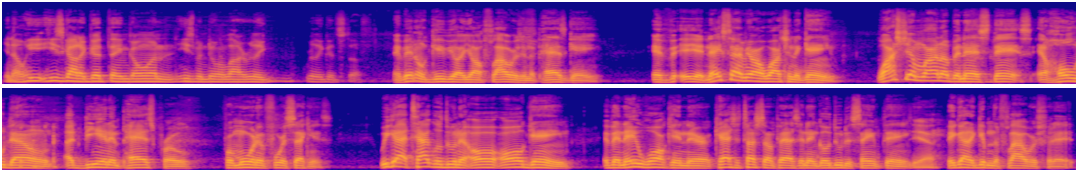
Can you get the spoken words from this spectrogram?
you know, he he's got a good thing going. He's been doing a lot of really really good stuff. if they don't give y'all y'all flowers in the pass game, if yeah, next time y'all watching the game, watch them line up in that stance and hold down a DN and pass pro for more than four seconds. We got tackles doing that all all game. And then they walk in there, catch a touchdown pass, and then go do the same thing. Yeah. they got to give them the flowers for that.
